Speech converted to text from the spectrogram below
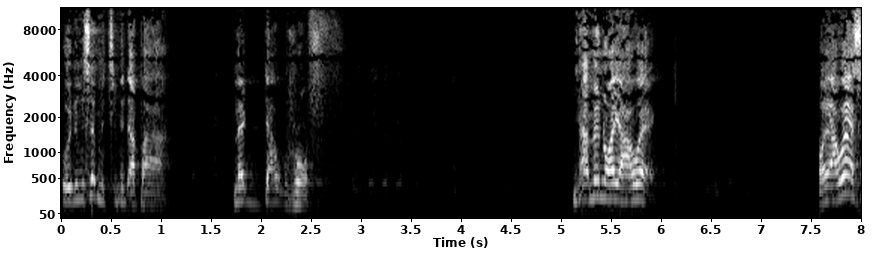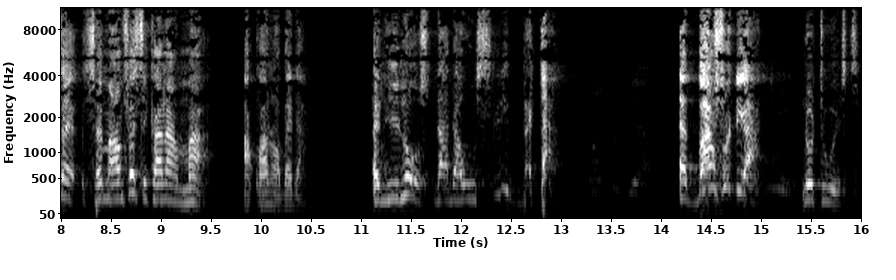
onim sɛ metumi da paa. Mɛda rof nyame na ɔyɛ awɛ ɔyɛ awɛ sɛ sɛ mamfa sika no amma a akwa na ɔbɛda. And he knows that I will sleep better. Ɛba nso deɛ no to waste.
